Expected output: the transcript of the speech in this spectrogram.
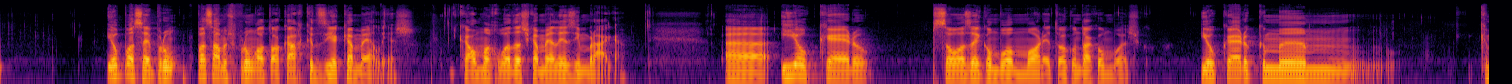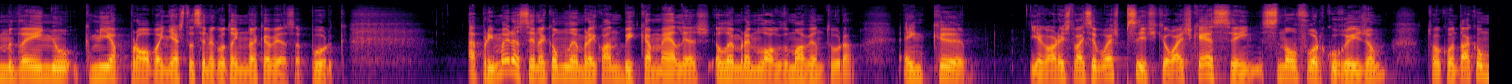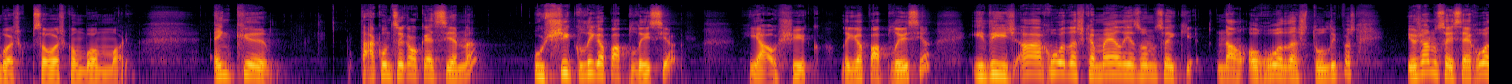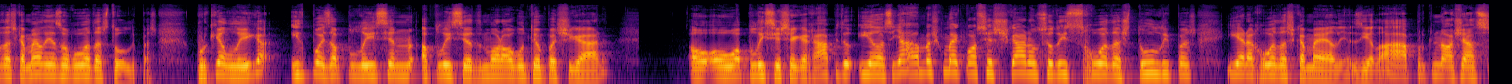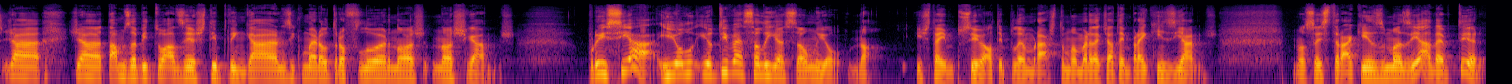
eu passei por um, passámos por um autocarro que dizia Camélias, que há uma rua das Camélias em Braga. Uh, e eu quero pessoas aí com boa memória, estou a contar convosco. Eu quero que me que me deem, que me aprovem esta cena que eu tenho na cabeça, porque a primeira cena que eu me lembrei quando vi Camélias, eu lembrei-me logo de uma aventura em que, e agora isto vai ser boa específico, eu acho que é assim, se não for, corrijam-me, estou a contar convosco, pessoas com boa memória, em que está a acontecer qualquer cena, o Chico liga para a polícia, e há o Chico, liga para a polícia e diz, ah, a Rua das Camélias ou não sei o quê, não, ou Rua das Tulipas, eu já não sei se é Rua das Camélias ou Rua das Tulipas. Porque ele liga e depois a polícia, a polícia demora algum tempo a chegar. Ou, ou, a polícia chega rápido e ele assim, ah, mas como é que vocês chegaram se eu disse Rua das Tulipas e era Rua das Camélias? E ele, ah, porque nós já, já, já estamos habituados a este tipo de enganos e como era outra flor, nós, nós chegamos. Por isso, ah, e eu, eu tive essa ligação e eu, não, isto é impossível. Tipo, lembraste de uma merda que já tem para aí 15 anos. Não sei se terá 15, mas yeah, deve ter.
